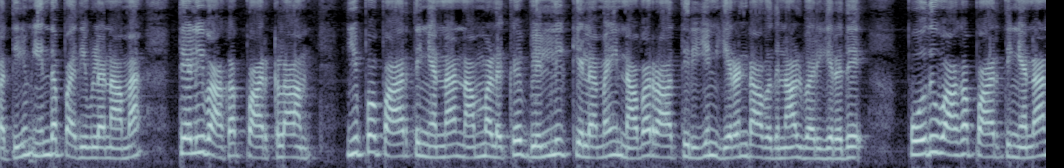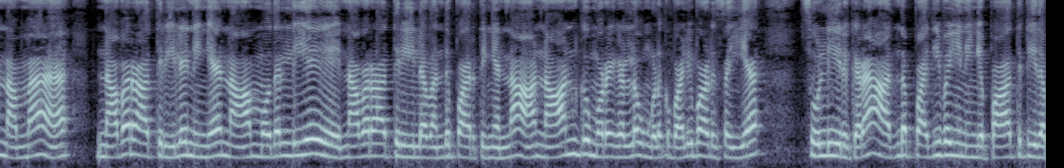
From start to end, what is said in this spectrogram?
பத்தியும் இந்த பதிவுல நாம தெளிவாக பார்க்கலாம். இப்போ பார்த்தீங்கன்னா நம்மளுக்கு வெள்ளிக்கிழமை நவராத்திரியின் இரண்டாவது நாள் வருகிறது. பொதுவாக பார்த்தீங்கன்னா நம்ம நவராத்திரியில் நீங்கள் நான் முதல்லயே நவராத்திரியில் வந்து பார்த்தீங்கன்னா நான்கு முறைகளில் உங்களுக்கு வழிபாடு செய்ய சொல்லியிருக்கிறேன். அந்த பதிவை நீங்கள் பார்த்துட்டு இதை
